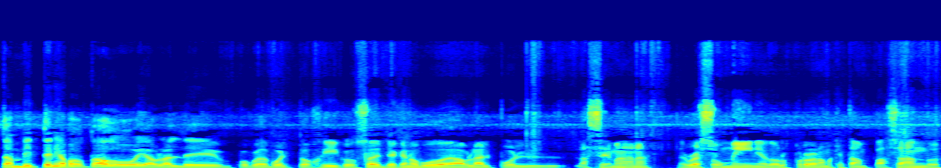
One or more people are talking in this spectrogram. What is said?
También tenía pautado hoy hablar de un poco de Puerto Rico, o sea, ya que no pude hablar por la semana de WrestleMania, todos los programas que están pasando.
